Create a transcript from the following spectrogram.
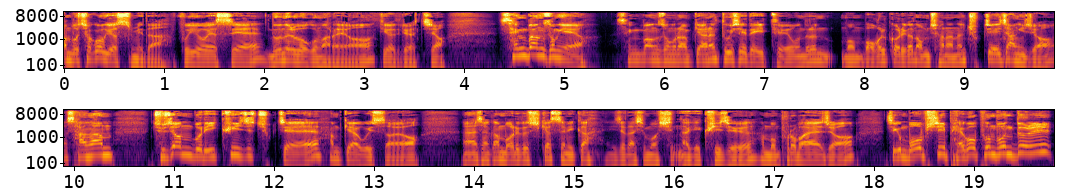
3부 첫 곡이었습니다. VOS의 눈을 보고 말해요. 띄워드렸죠. 생방송이에요. 생방송으로 함께하는 2시의 데이트. 오늘은 뭐 먹을거리가 넘쳐나는 축제의 장이죠. 상암 주전부리 퀴즈 축제 함께하고 있어요. 아, 잠깐 머리도 식혔으니까 이제 다시 뭐 신나게 퀴즈 한번 풀어봐야죠. 지금 몹시 배고픈 분들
